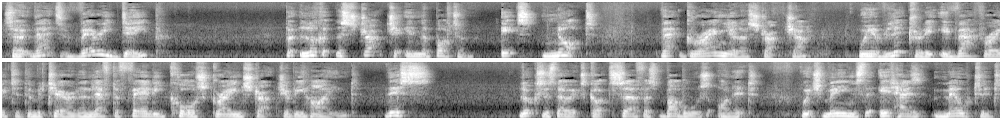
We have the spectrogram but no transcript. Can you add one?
So that's very deep, but look at the structure in the bottom. It's not that granular structure. We have literally evaporated the material and left a fairly coarse grain structure behind. This looks as though it's got surface bubbles on it, which means that it has melted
